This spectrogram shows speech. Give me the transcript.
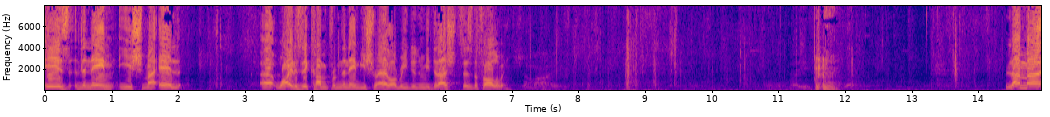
is the name Yishmael, uh, why does it come from the name Yisrael? I'll read you the Midrash. It says the following. Lama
